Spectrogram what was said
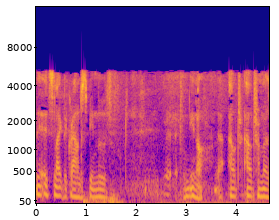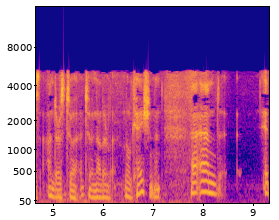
it's like the ground has been moved, you know, out out from us under us to a, to another location, and and it,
